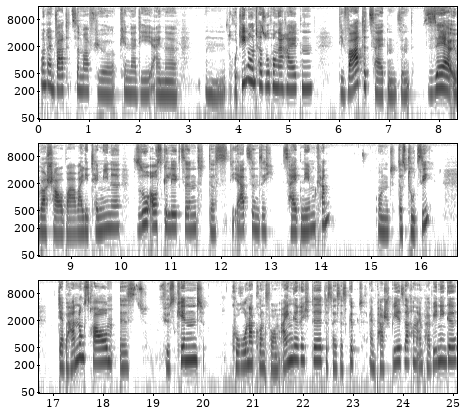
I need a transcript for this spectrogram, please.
und ein Wartezimmer für Kinder, die eine mm, Routineuntersuchung erhalten. Die Wartezeiten sind sehr überschaubar, weil die Termine so ausgelegt sind, dass die Ärztin sich Zeit nehmen kann. Und das tut sie. Der Behandlungsraum ist fürs Kind Corona-konform eingerichtet. Das heißt, es gibt ein paar Spielsachen, ein paar wenige,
